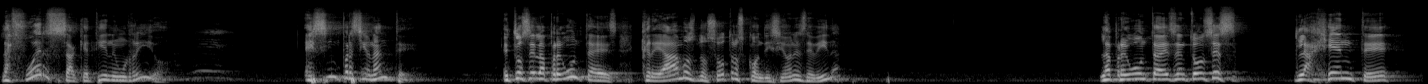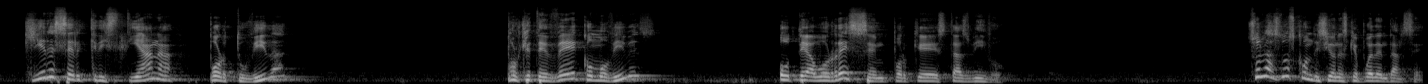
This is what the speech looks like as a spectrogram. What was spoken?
la fuerza que tiene un río. Es impresionante. Entonces la pregunta es, ¿creamos nosotros condiciones de vida? La pregunta es entonces, ¿la gente quiere ser cristiana por tu vida? ¿Porque te ve como vives? ¿O te aborrecen porque estás vivo? Son las dos condiciones que pueden darse.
